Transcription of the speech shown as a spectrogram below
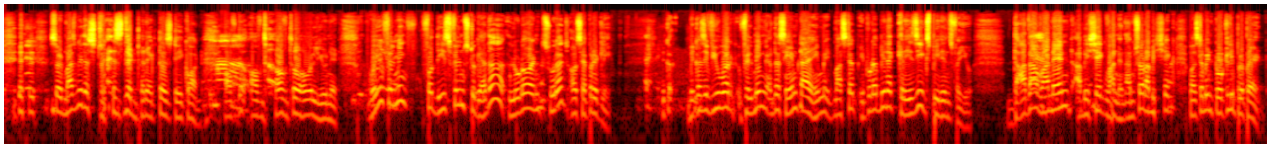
so it must be the stress that directors take on of the of the of the whole unit were you filming f- for these films together Ludo and Suraj or separately because, because if you were filming at the same time it must have it would have been a crazy experience for you Dada Yeah. one end Abhishek one end I'm sure Abhishek must have been totally prepared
